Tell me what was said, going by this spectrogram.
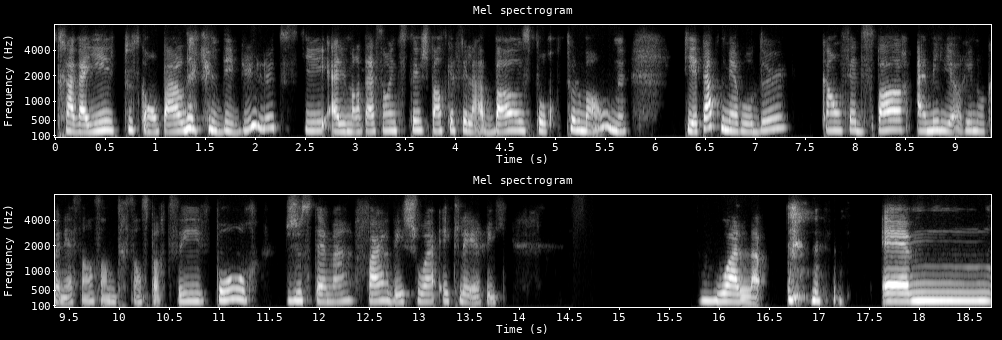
travailler tout ce qu'on parle depuis le début, là, tout ce qui est alimentation étudiée, je pense que c'est la base pour tout le monde. Puis étape numéro deux, quand on fait du sport, améliorer nos connaissances en nutrition sportive pour justement faire des choix éclairés. Voilà. Euh,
